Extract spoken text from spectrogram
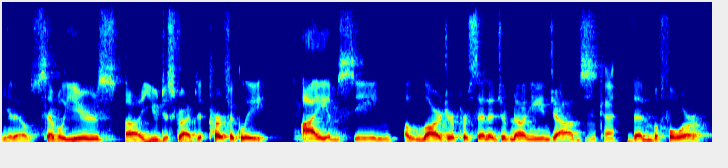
you know, several years. Uh, you described it perfectly. I am seeing a larger percentage of non-union jobs okay. than before.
